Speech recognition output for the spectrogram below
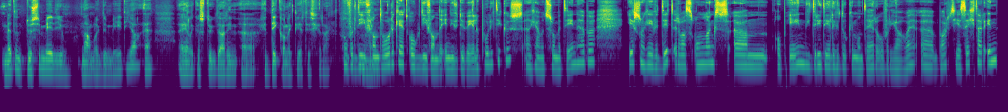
met een tussenmedium, namelijk de media, hè, eigenlijk een stuk daarin uh, gedeconnecteerd is geraakt. Over die verantwoordelijkheid, ook die van de individuele politicus, en gaan we het zo meteen hebben. Eerst nog even dit, er was onlangs um, op één die driedelige documentaire over jou, hè. Uh, Bart. Je zegt daarin,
